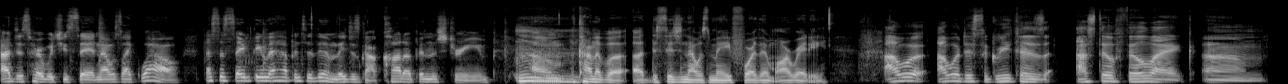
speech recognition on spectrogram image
I just heard what you said, and I was like, wow, that's the same thing that happened to them. They just got caught up in the stream. Um, kind of a, a decision that was made for them already. I would I would disagree because I still feel like um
